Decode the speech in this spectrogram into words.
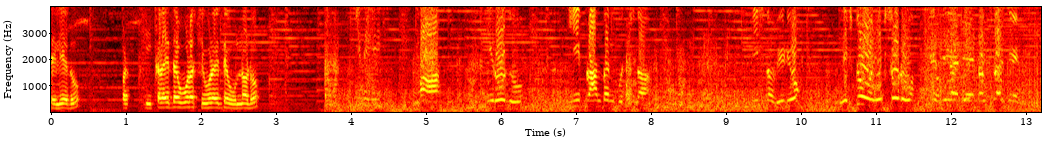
తెలియదు. బట్ ఇక్కడైతే కూడా శివుడు అయితే ఉన్నాడు. ఇది మా ఈరోజు ఈ ప్రాంతానికి వచ్చిన తీసిన వీడియో. నెక్స్ట్ ఎపిసోడ్ సబ్స్క్రైబ్ చేయండి.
